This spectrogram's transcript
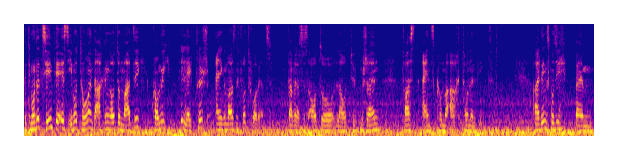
Mit dem 110 PS E-Motor in der Achtgang-Automatik komme ich elektrisch einigermaßen fort vorwärts. Dafür, dass das Auto laut Typenschein fast 1,8 Tonnen wiegt. Allerdings muss ich beim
